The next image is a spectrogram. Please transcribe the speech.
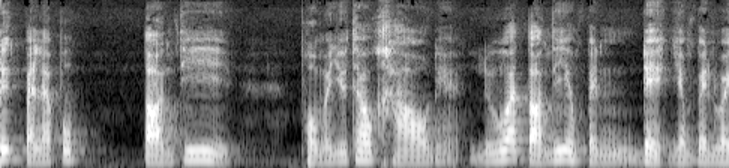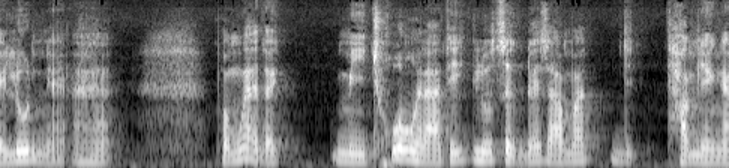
นึกไปแล้วปุ๊บตอนที่ผมอายุเท่าเขาเนี่ยหรือว่าตอนที่ยังเป็นเด็กยังเป็นวัยรุ่นเนี่ยนะฮะผมก็อาจจะมีช่วงเวลาที่รู้สึกด้วยซ้ำว่าทำยังไง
